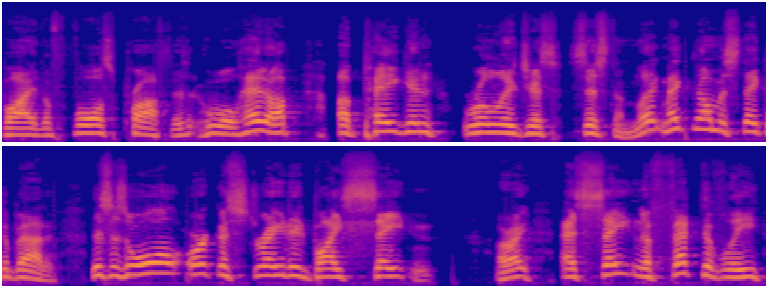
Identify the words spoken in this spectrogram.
by the false prophet who will head up a pagan religious system. Make no mistake about it. This is all orchestrated by Satan. All right. As Satan effectively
